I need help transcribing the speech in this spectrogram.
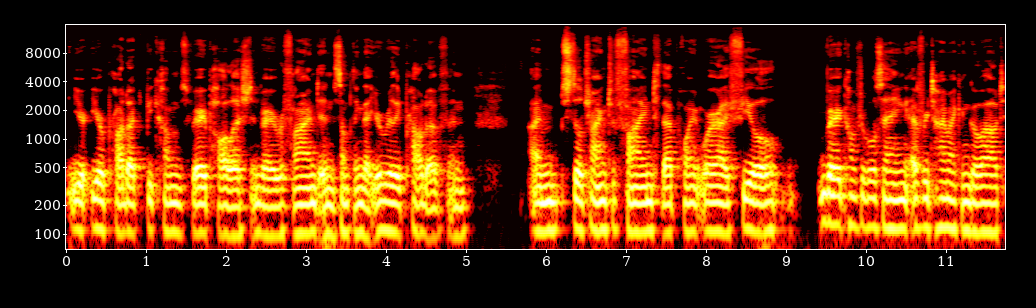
your your product becomes very polished and very refined and something that you're really proud of. And I'm still trying to find that point where I feel very comfortable saying every time I can go out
